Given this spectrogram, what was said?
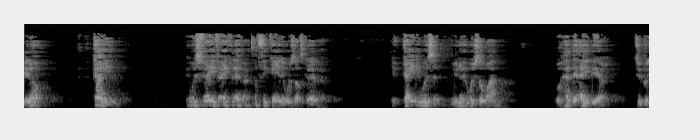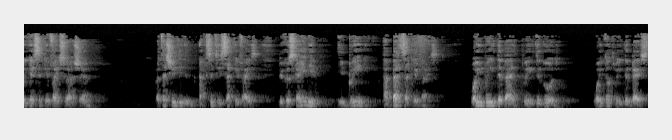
you know, Cain, he was very, very clever. I don't think Cain was not clever. Cain was, you know, he was the one who had the idea to bring a sacrifice to Hashem. But Hashem didn't accept his sacrifice because Cain, he, he bring a bad sacrifice. Why you bring the bad? Bring the good. Why don't bring the best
